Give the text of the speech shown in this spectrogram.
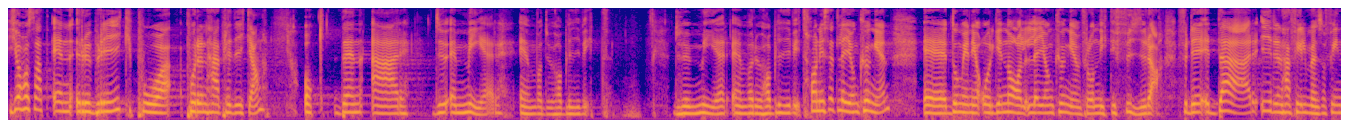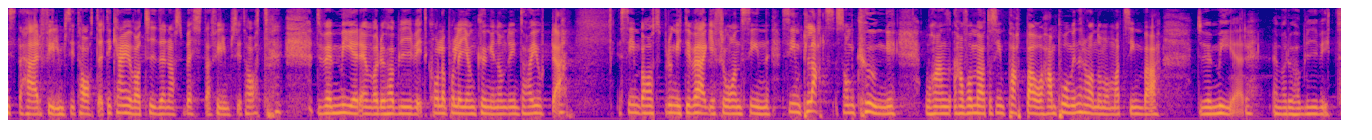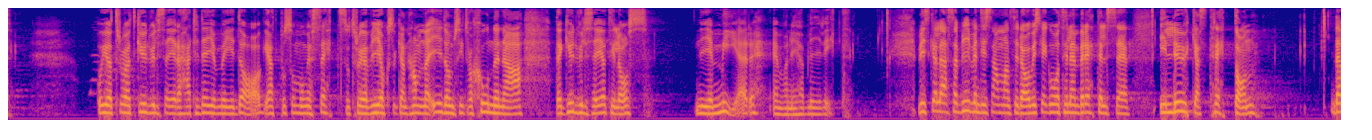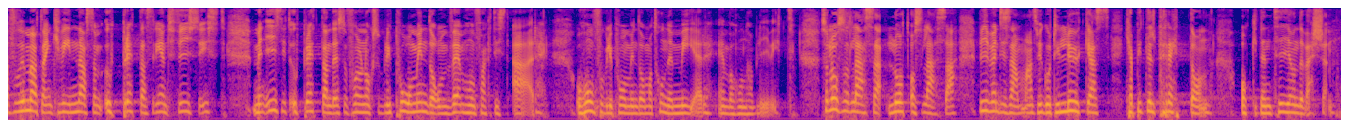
Jag har satt en rubrik på, på den här predikan och den är Du är mer än vad du har blivit. Du är mer än vad du har blivit. Har ni sett Lejonkungen? Eh, då menar jag original Lejonkungen från 94. För det är där, i den här filmen, så finns det här filmcitatet. Det kan ju vara tidernas bästa filmcitat. Du är mer än vad du har blivit. Kolla på Lejonkungen om du inte har gjort det. Simba har sprungit iväg ifrån sin, sin plats som kung. Och han, han får möta sin pappa och han påminner honom om att Simba, du är mer än vad du har blivit. Och jag tror att Gud vill säga det här till dig och mig idag, att på så många sätt så tror jag vi också kan hamna i de situationerna där Gud vill säga till oss, ni är mer än vad ni har blivit. Vi ska läsa Bibeln tillsammans idag och vi ska gå till en berättelse i Lukas 13. Där får vi möta en kvinna som upprättas rent fysiskt, men i sitt upprättande så får hon också bli påmind om vem hon faktiskt är. Och hon får bli påmind om att hon är mer än vad hon har blivit. Så låt oss läsa, låt oss läsa Bibeln tillsammans. Vi går till Lukas kapitel 13 och den tionde versen.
